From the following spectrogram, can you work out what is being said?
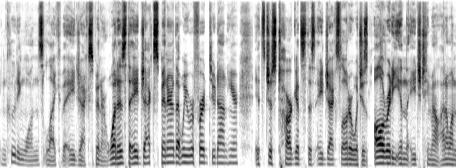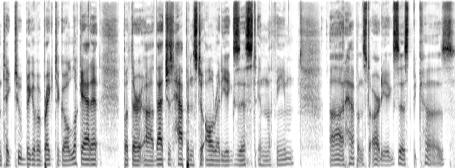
including ones like the Ajax spinner. What is the Ajax spinner that we referred to down here? It just targets this Ajax loader, which is already in the HTML. I don't want to take too big of a break to go look at it, but there uh, that just happens to already exist in the theme. Uh, it happens to already exist because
